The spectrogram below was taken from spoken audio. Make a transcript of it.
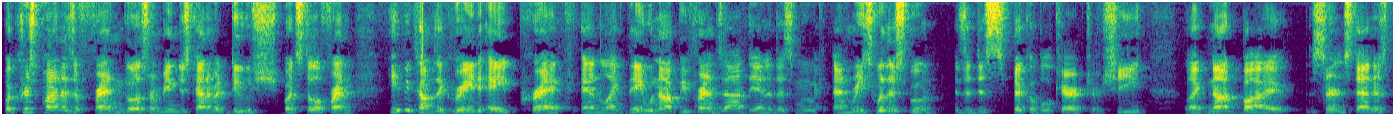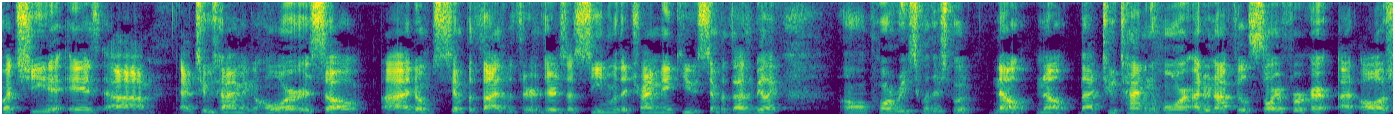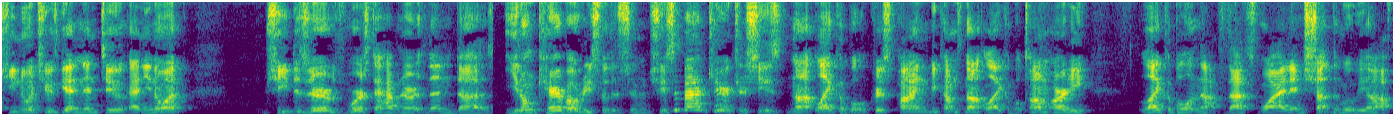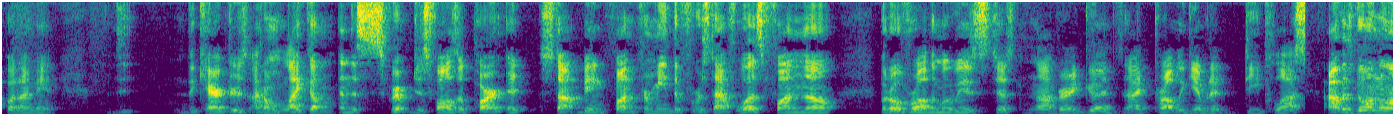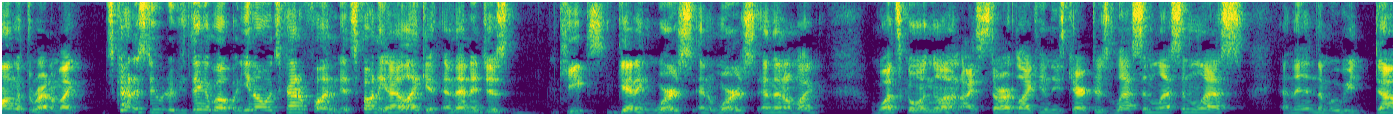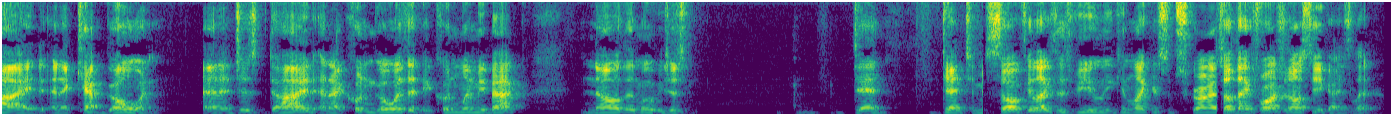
But Chris Pine as a friend goes from being just kind of a douche, but still a friend. He becomes a grade A prick, and like they would not be friends at the end of this movie. And Reese Witherspoon is a despicable character. She, like, not by certain standards, but she is um, a two-timing whore. So I don't sympathize with her. There's a scene where they try and make you sympathize and be like, Oh, poor Reese Witherspoon. No, no. That two timing whore, I do not feel sorry for her at all. She knew what she was getting into, and you know what? She deserves worse to happen to her than does. You don't care about Reese Witherspoon. She's a bad character. She's not likable. Chris Pine becomes not likable. Tom Hardy, likable enough. That's why I didn't shut the movie off. But I mean, the, the characters, I don't like them, and the script just falls apart. It stopped being fun for me. The first half was fun, though. But overall, the movie is just not very good. I'd probably give it a D+. plus. I was going along with the ride. I'm like, it's kind of stupid if you think about it, but you know, it's kind of fun. It's funny. I like it. And then it just keeps getting worse and worse. And then I'm like, what's going on? I start liking these characters less and less and less. And then the movie died and it kept going. And it just died and I couldn't go with it. It couldn't win me back. No, the movie just dead dead to me. So if you like this video, you can like or subscribe. So thanks for watching. I'll see you guys later.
